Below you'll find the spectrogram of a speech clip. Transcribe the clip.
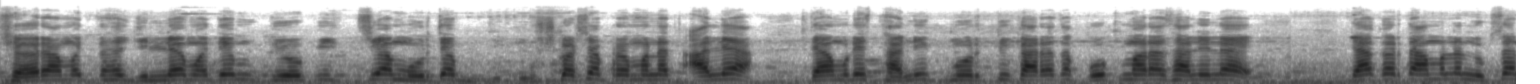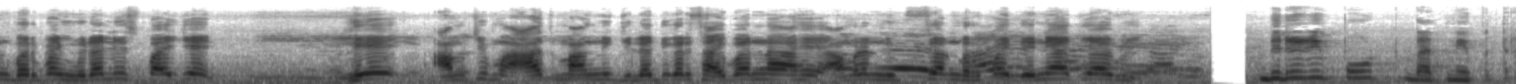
शहरामध्ये तसं जिल्ह्यामध्ये पी ओ पीच्या मूर्त्या पुष्कळशा प्रमाणात आल्या. त्यामुळे स्थानिक मूर्तिकाराचा पोटमारा झालेला आहे. त्याकरता आम्हाला नुकसान भरपाई मिळालीच पाहिजे. हे आमची मा- आज मागणी जिल्हाधिकारी साहेबांना आहे. आम्हाला नुकसान भरपाई देण्यात यावी. ब्युरो रिपोर्ट बातमीपत्र.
